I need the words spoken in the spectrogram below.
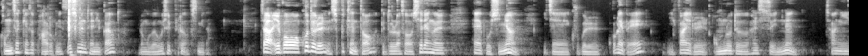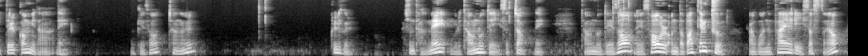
검색해서 바로 그냥 쓰시면 되니까요. 이런 거 외우실 필요는 없습니다. 자, 이거 코드를 Shift 엔터 이렇게 눌러서 실행을 해 보시면 이제 구글 콜랩에 이 파일을 업로드 할 수 있는 창이 뜰 겁니다. 네. 이렇게 해서 창을 클릭을 하신 다음에 우리 다운로드에 있었죠? 네. 다운로드에서 저희 서울 언더바 템프라고 하는 파일이 있었어요.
